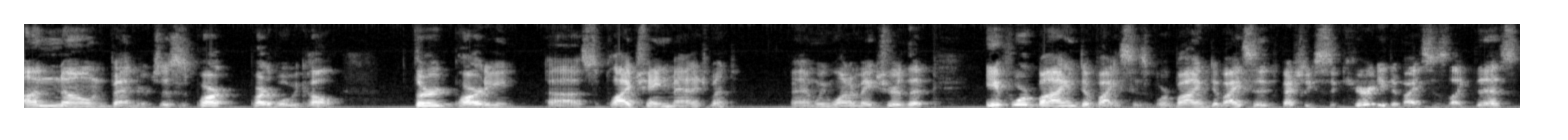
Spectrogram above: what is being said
unknown vendors. This is part part of what we call third party uh, supply chain management, and we want to make sure that if we're buying devices, we're buying devices, especially security devices like this,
